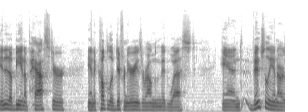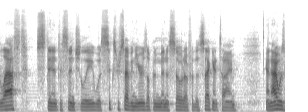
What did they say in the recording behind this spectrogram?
ended up being a pastor in a couple of different areas around the Midwest. And eventually, in our last stint, essentially, was six or seven years up in Minnesota for the second time. And I was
